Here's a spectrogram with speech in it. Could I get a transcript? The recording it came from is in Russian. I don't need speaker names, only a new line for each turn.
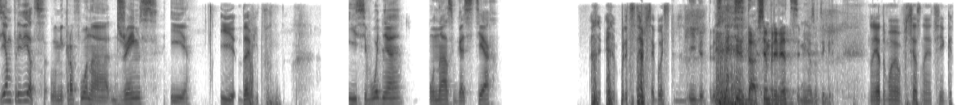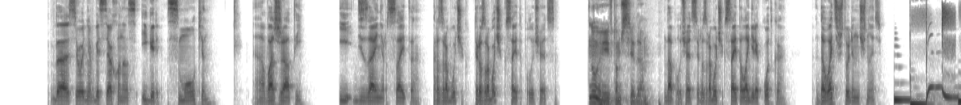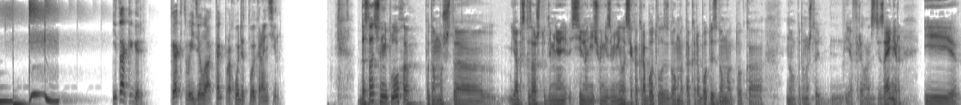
Всем привет! У микрофона Джеймс и...
И Давид.
И сегодня у нас в гостях...
Представься, гость.
Игорь, представься.
Да, всем привет, меня зовут Игорь.
Ну, я думаю, все знаете Игорь.
Да, сегодня в гостях у нас Игорь Смолкин, э, вожатый и дизайнер сайта разработчик. Ты разработчик сайта, получается?
Ну и в том числе, да.
Да, получается, разработчик сайта лагеря Котка. Давайте, что ли, начинать. Итак, Игорь, как твои дела? Как проходит твой карантин?
Достаточно неплохо, потому что я бы сказал, что для меня сильно ничего не изменилось. Я как работал из дома, так и работаю из дома, только, ну, потому что я фриланс-дизайнер, и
